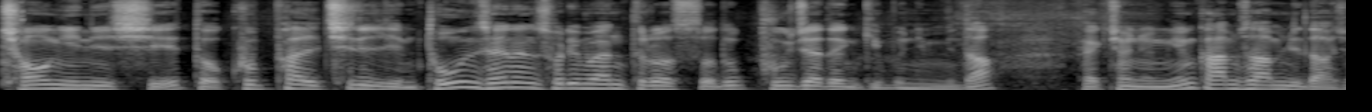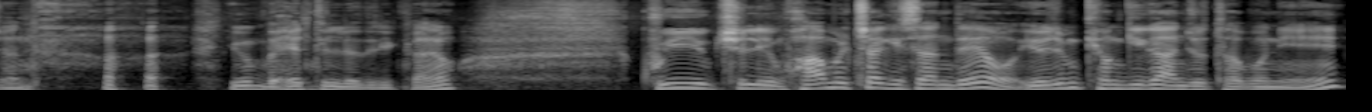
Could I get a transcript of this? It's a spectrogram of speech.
정인희 씨, 또 9871님, 돈 세는 소리만 들었어도 부자 된 기분입니다. 백천영님, 감사합니다. 하셨네. 이거 매일 들려드릴까요? 9267님, 화물차 기사인데요. 요즘 경기가 안 좋다 보니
